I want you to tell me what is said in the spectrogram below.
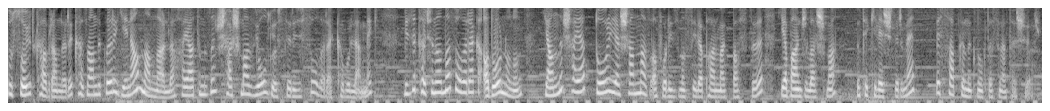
Bu soyut kavramları kazandıkları yeni anlamlarla hayatımızın şaşmaz yol göstericisi olarak kabullenmek, bizi kaçınılmaz olarak Adorno'nun yanlış hayat doğru yaşanmaz aforizmasıyla parmak bastığı yabancılaşma, ötekileştirme ve sapkınlık noktasına taşıyor.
